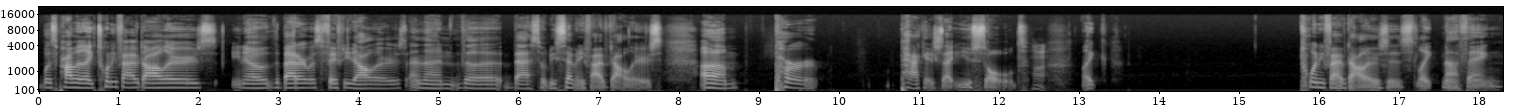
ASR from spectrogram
was probably like $25 you know the better was $50 and then the best would be $75 um, per package that you sold Huh. like $25 is like nothing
